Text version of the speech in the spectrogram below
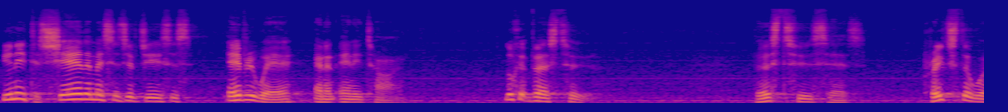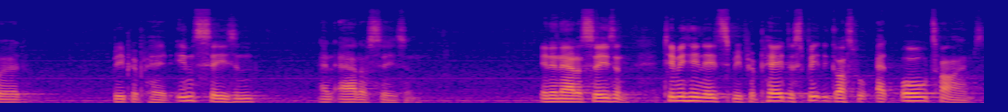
You need to share the message of Jesus everywhere and at any time. Look at verse 2. Verse 2 says, Preach the word, be prepared in season and out of season. In and out of season, Timothy needs to be prepared to speak the gospel at all times.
